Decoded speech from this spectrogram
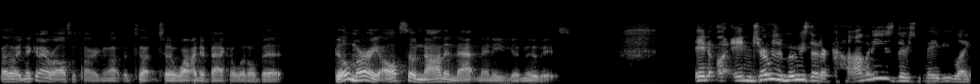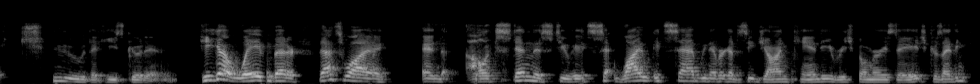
By the way, Nik and I were also talking about to, to wind it back a little bit. Bill Murray also not in that many good movies. In uh, in terms of movies that are comedies, there's maybe like two that he's good in. He got way better. That's why, and I'll extend this to it's why it's sad we never got to see John Candy reach Bill Murray's age because I think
